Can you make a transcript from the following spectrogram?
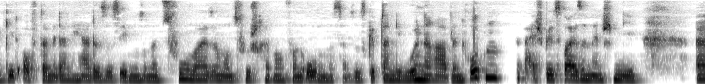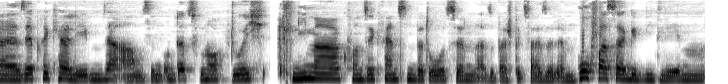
geht oft damit einher, dass es eben so eine Zuweisung und Zuschreibung von oben ist. Also es gibt dann die vulnerablen Gruppen, beispielsweise Menschen, die äh, sehr prekär leben, sehr arm sind und dazu noch durch Klimakonsequenzen bedroht sind, also beispielsweise im Hochwassergebiet leben.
